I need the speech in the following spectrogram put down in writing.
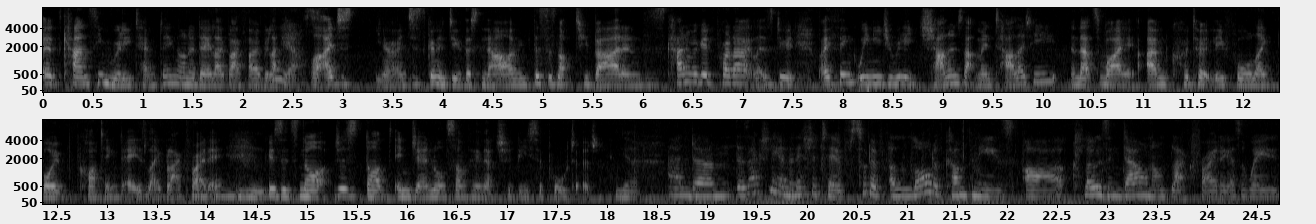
it can seem really tempting on a day like Black Friday. Be Oh, like, yes. well, I just you know I'm just gonna do this now. I mean, this is not too bad, and this is kind of a good product. Let's do it. But I think we need to really challenge that mentality, and that's why I'm co- totally for like boycotting days like Black Friday Mhm. because it's not just not in general something that should be supported. yeah And um, there's actually an initiative, sort of a lot of companies are closing down on Black Friday as a way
